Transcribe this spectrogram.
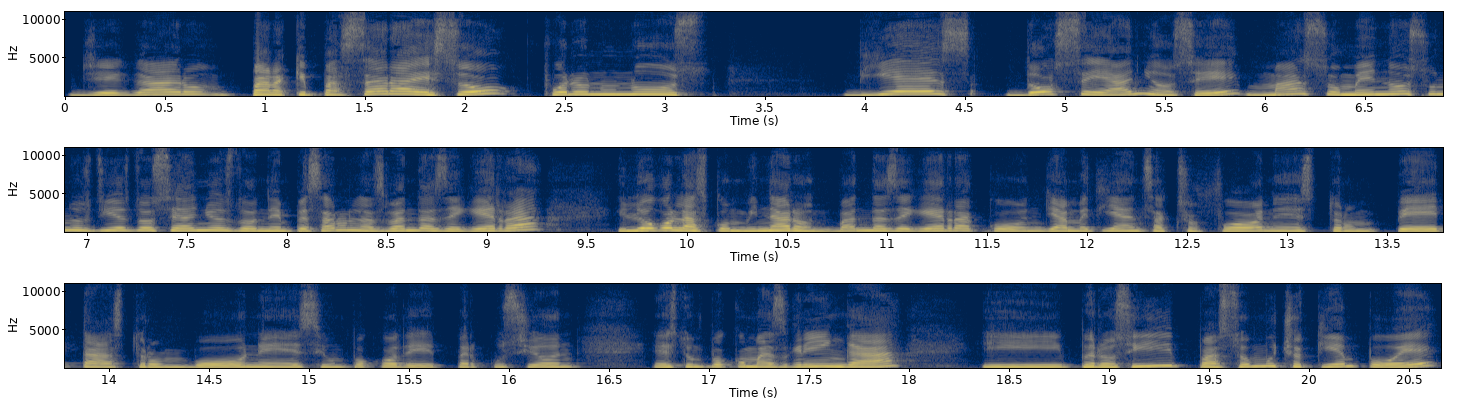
llegaron, para que pasara eso, fueron unos 10, 12 años, ¿eh? Más o menos unos 10, 12 años donde empezaron las bandas de guerra y luego las combinaron, bandas de guerra con, ya metían saxofones, trompetas, trombones y un poco de percusión, este, un poco más gringa, y, pero sí pasó mucho tiempo, ¿eh?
